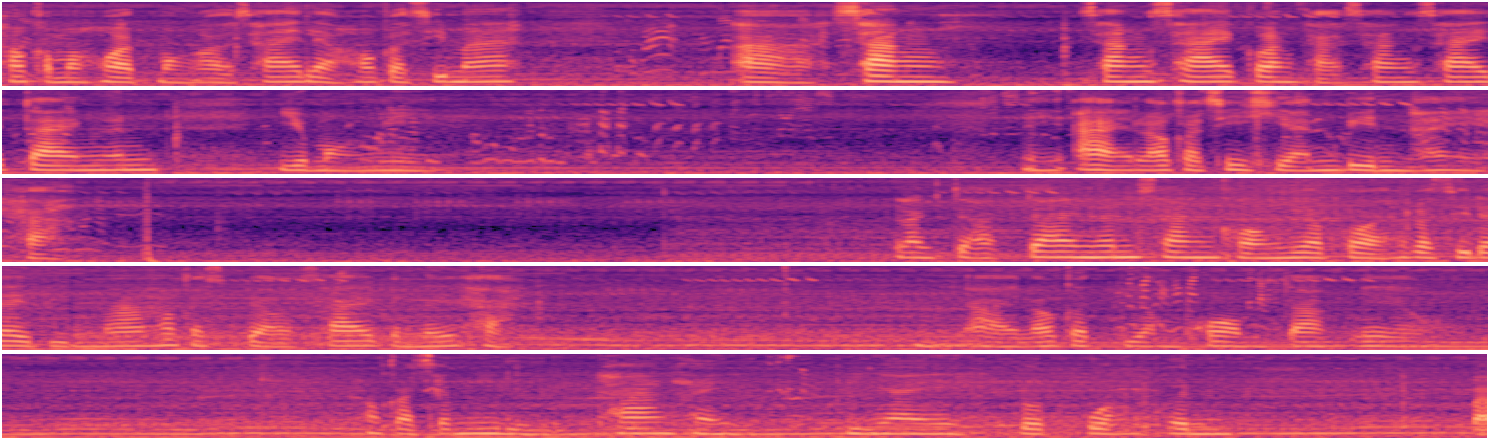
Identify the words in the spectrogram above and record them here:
เฮาก็มาฮอดหมองเอาทรายแล้วเฮาก็สิมาอ่าสั่งสั่งทรายก่อนค่ะสั่งทรายจ่ายเงินอยู่หมองนี้นี่อ้ายเราก็สิเขียนบินให้ค่ะ หลังจากจ่ายเงินสั่งของเรียบร้อยเขาก็สิได้บินมาเขาก็สิไปเอาทรายกันเลยค่ะนี่อายแล้วก็เตรียมพร้อมตากแล้วเขาก็จะมีหลีกทางให้พี่ใหญ่รถพ่วงเพิ่นไป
